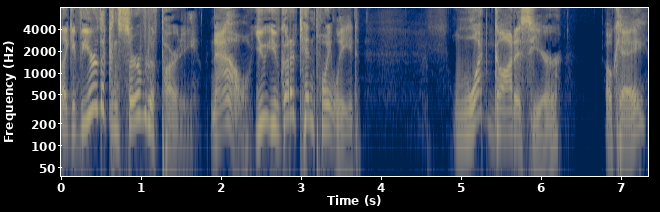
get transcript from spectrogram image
like, if you're the Conservative Party now, you you've got a ten point lead. What got us here? Okay,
